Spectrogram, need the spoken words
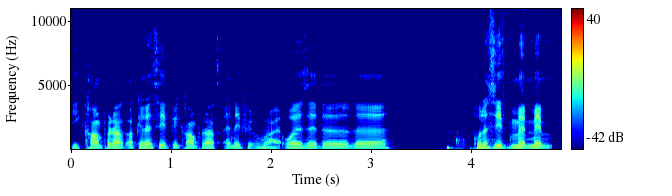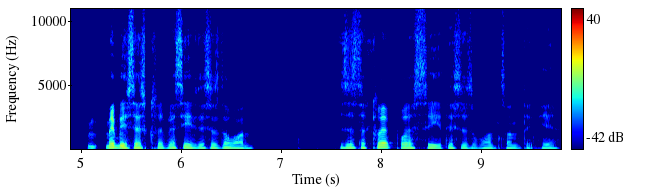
He can't pronounce. Okay, let's see if he can't pronounce anything right. What is it? The the. Cool. Let's see if maybe, maybe it's this clip. Let's see if this is the one. Is this the clip? Let's see if this is one something here.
